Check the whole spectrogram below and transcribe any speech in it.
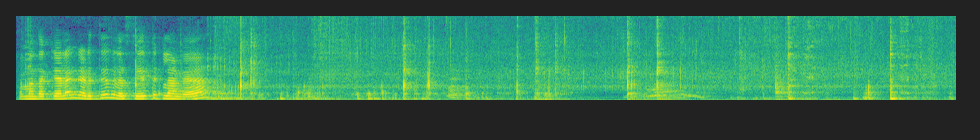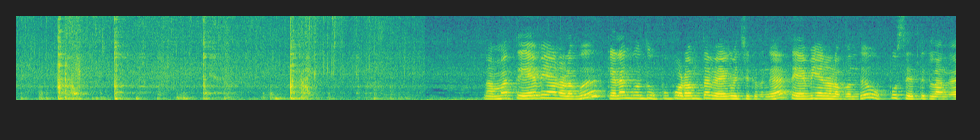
நம்ம அந்த கிழங்கு எடுத்து இதில் சேர்த்துக்கலாங்க. நம்ம தேவையான அளவு கிழங்கு வந்து உப்பு போடாமல் தான் வேக வச்சுக்குதுங்க. தேவையான அளவு வந்து உப்பு சேர்த்துக்கலாங்க.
